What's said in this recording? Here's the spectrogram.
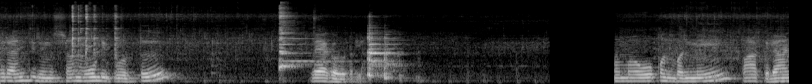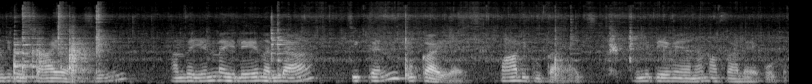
ஒரு அஞ்சு நிமிஷம் மூடி போட்டு வேக விடலாம். நம்ம ஓப்பன் பண்ணி பார்க்கலாம் அஞ்சு நிமிஷம் ஆயாச்சு. அந்த எண்ணெயிலே நல்லா சிக்கன் குக் ஆகியாச்சு பாதி குக் ஆகியாச்சு இனி தேவையான மசாலையை போட்டு.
